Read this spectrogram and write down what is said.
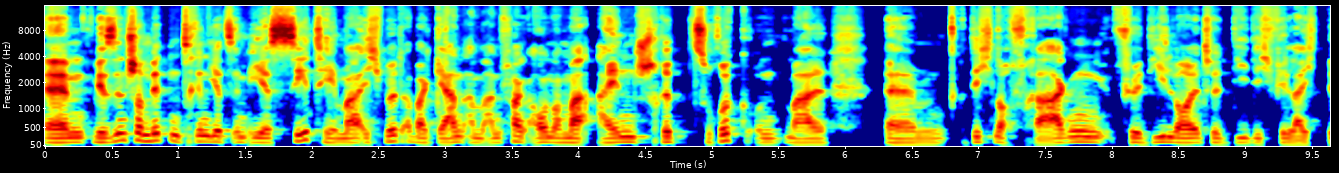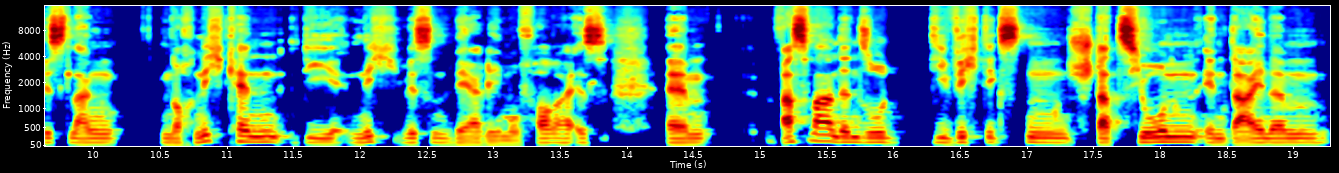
Ähm, wir sind schon mittendrin jetzt im ESC-Thema. Ich würde aber gern am Anfang auch noch mal einen Schritt zurück und mal ähm, dich noch fragen für die Leute, die dich vielleicht bislang noch nicht kennen, die nicht wissen, wer Remo Forrer ist. Ähm, was waren denn so die wichtigsten Stationen in deinem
